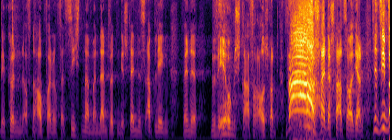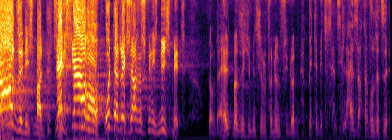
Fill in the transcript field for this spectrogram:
wir können auf eine Hauptverhandlung verzichten, mein Mandant wird ein Geständnis ablegen, wenn eine Bewährungsstrafe rauskommt. Wahr, schreit der Staatsanwalt an, sind Sie wahnsinnig, Mann! Sechs Jahre! Unter sechs Jahre spiele ich nicht mit. Da unterhält man sich ein bisschen und vernünftig. Leuten, bitte, bitte, seien Sie leise, sagt der Vorsitzende,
